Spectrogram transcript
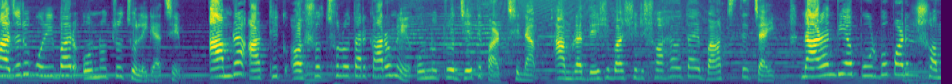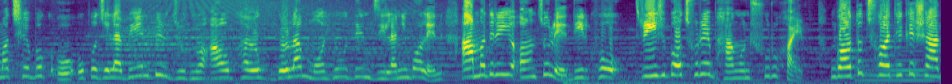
হাজারো পরিবার অন্যত্র চলে গেছে। আমরা আর্থিক অসচ্ছলতার কারণে অন্যত্র যেতে পারছি না। আমরা দেশবাসীর সহায়তায় বাঁচতে চাই। নারায়ণদিয়া পূর্বপাড়ের সমাজসেবক ও উপজেলা বিএনপির যুগ্ম আহ্বায়ক গোলাম মহিউদ্দিন জিলানি বলেন, আমাদের এই অঞ্চলে দীর্ঘ ত্রিশ বছরে ভাঙন শুরু হয়। গত ছয় থেকে সাত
